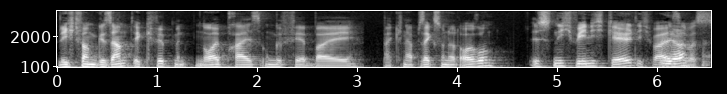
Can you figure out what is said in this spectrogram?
Liegt vom Gesamtequipment Neupreis ungefähr bei, bei knapp 600 Euro. Ist nicht wenig Geld, ich weiß, ja. aber es,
